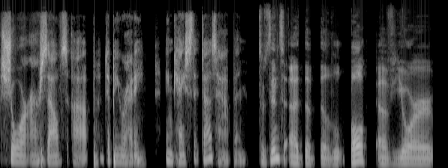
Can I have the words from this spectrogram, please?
shore ourselves up to be ready mm-hmm. in case that does happen. So, since uh, the the bulk of your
